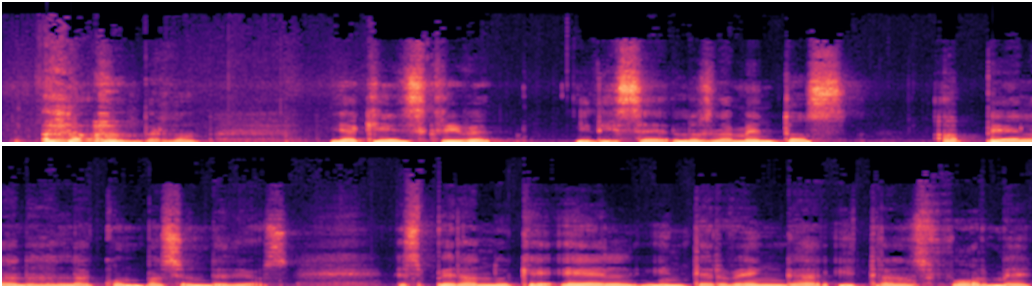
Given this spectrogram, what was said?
Perdón. Y aquí escribe y dice, los lamentos apelan a la compasión de Dios, esperando que Él intervenga y transforme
